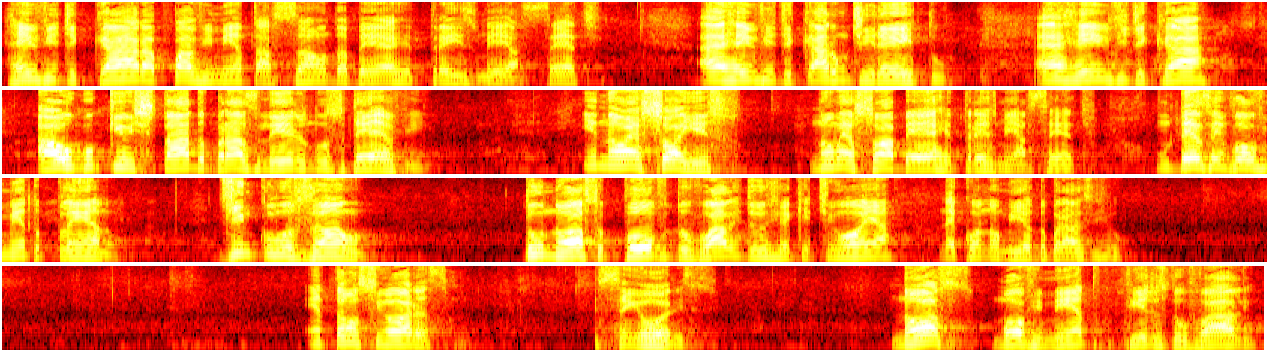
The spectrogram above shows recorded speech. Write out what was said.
reivindicar a pavimentação da BR 367 é reivindicar um direito, é reivindicar algo que o Estado brasileiro nos deve. E não é só isso, não é só a BR 367, um desenvolvimento pleno de inclusão do nosso povo do Vale do Jequitinhonha na economia do Brasil. Então, senhoras e senhores, nós, movimento Filhos do Vale,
